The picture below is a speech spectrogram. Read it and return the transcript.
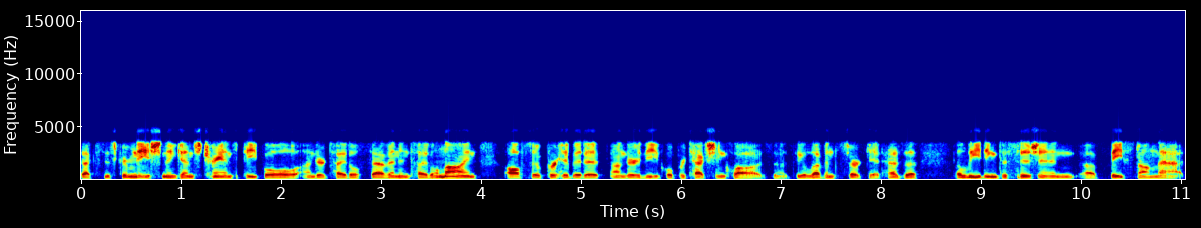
sex discrimination against trans people under Title VII and Title IX also prohibit it under the Equal Protection Clause. Uh, the 11th Circuit has a, a leading decision uh, based on that.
